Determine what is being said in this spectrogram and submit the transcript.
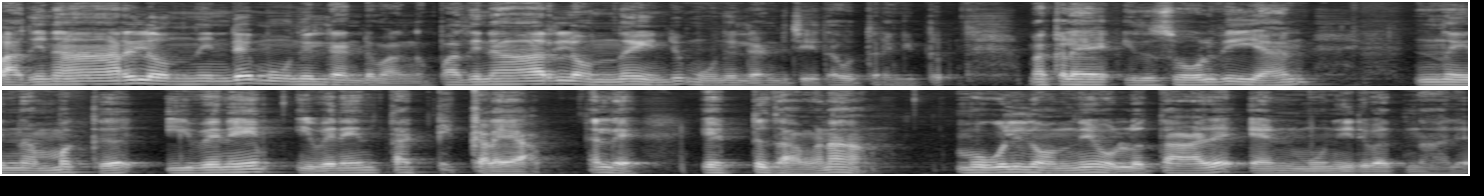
പതിനാറിൽ ഒന്നിന്റെ മൂന്നിൽ രണ്ട് മടങ്ങ് പതിനാറിൽ ഒന്ന് ഇന്റു മൂന്നിൽ രണ്ട് ചെയ്താൽ ഉത്തരം കിട്ടും. മക്കളെ ഇത് സോൾവ് ചെയ്യാൻ നമുക്ക് ഇവനെയും ഇവനെയും തട്ടിക്കളയാം അല്ലേ? എട്ട് തവണ മുകളിൽ ഒന്നേ ഉള്ളൂ താഴെ എൺ മൂന്ന് ഇരുപത്തിനാല്.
